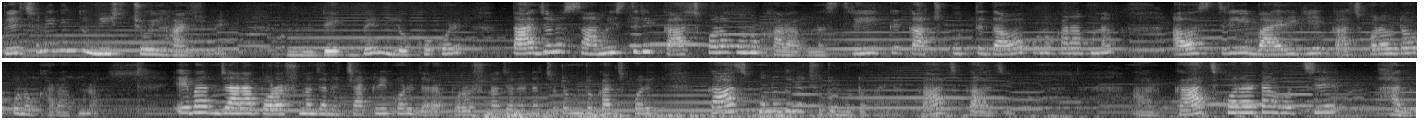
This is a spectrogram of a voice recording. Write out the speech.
পেছনে কিন্তু নিশ্চয়ই হাসবে। দেখবেন লক্ষ্য করে, তার জন্য স্বামী স্ত্রী কাজ করা কোনো খারাপ না। স্ত্রীকে কাজ করতে দেওয়া কোনো খারাপ না, আবার স্ত্রী বাইরে গিয়ে কাজ করাটাও কোনো খারাপ না। এবার যারা পড়াশোনা জানে, চাকরি করে, যারা পড়াশোনা জানে না ছোটো মোটো কাজ করে, কাজ কোনোদিনও ছোটো মোটো হয় না। কাজ কাজই। আর কাজ করাটা হচ্ছে ভালো।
